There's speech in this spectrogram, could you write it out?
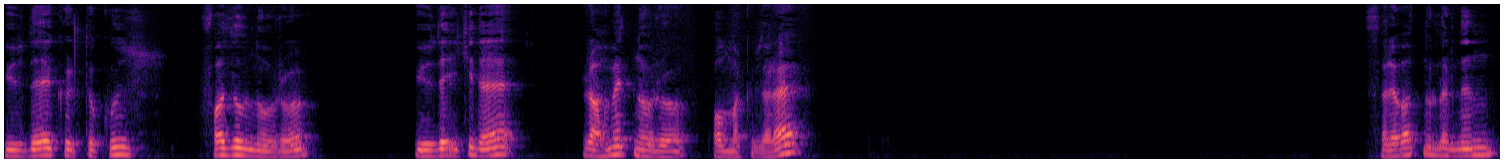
yüzde 49 fazıl nuru, yüzde iki de rahmet nuru olmak üzere salavat nurlarının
